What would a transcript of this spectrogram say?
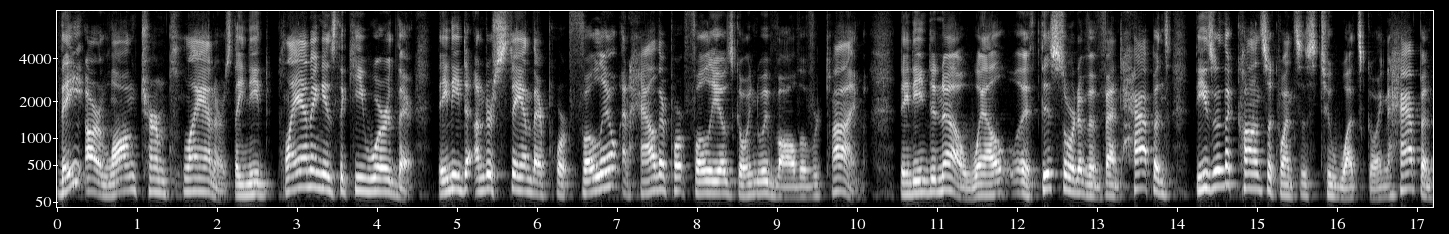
They are long-term planners. They need planning is the key word there. They need to understand their portfolio and how their portfolio is going to evolve over time. They need to know, well, if this sort of event happens, these are the consequences to what's going to happen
